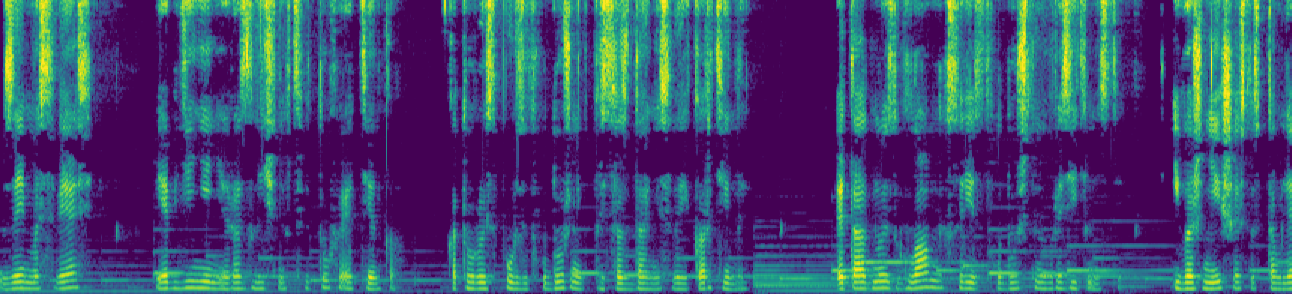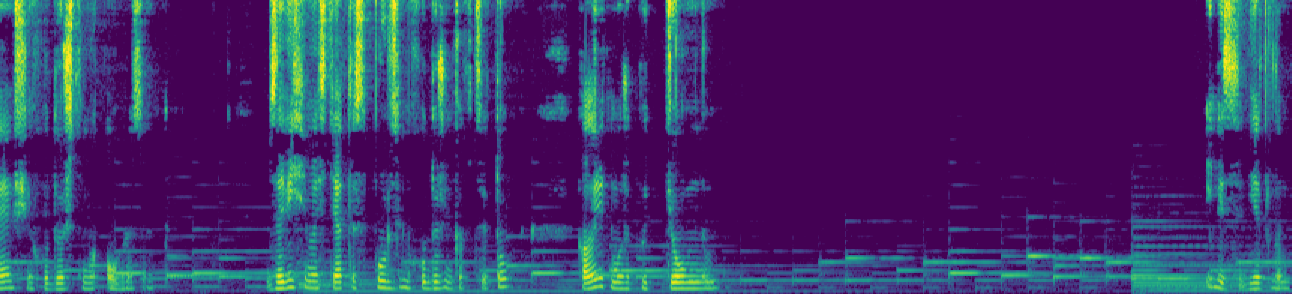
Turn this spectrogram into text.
взаимосвязь и объединение различных цветов и оттенков, которые использует художник при создании своей картины. Это одно из главных средств художественной выразительности и важнейшая составляющая художественного образа. В зависимости от используемых художников цветов, колорит может быть темным или светлым,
